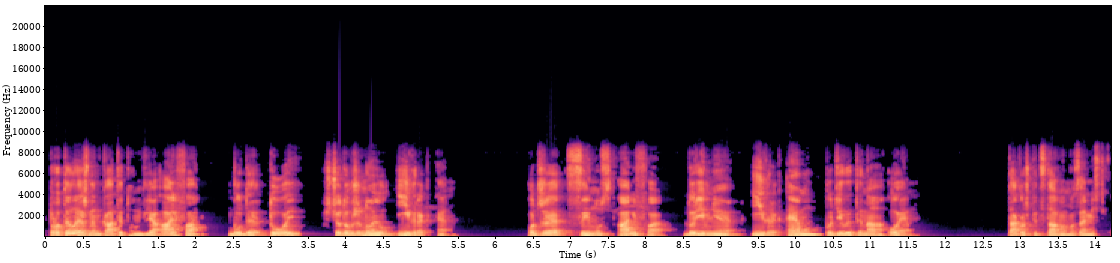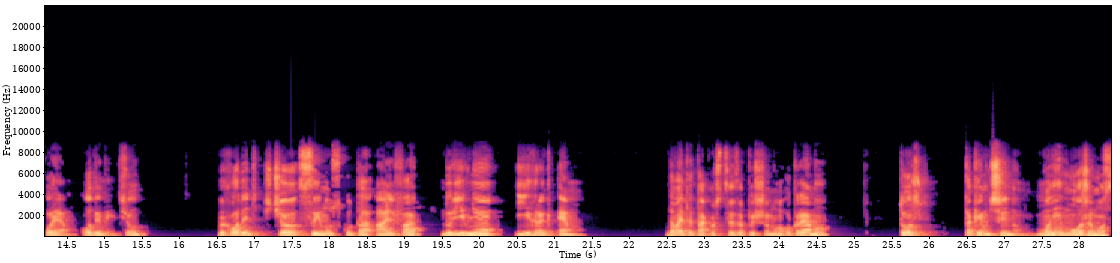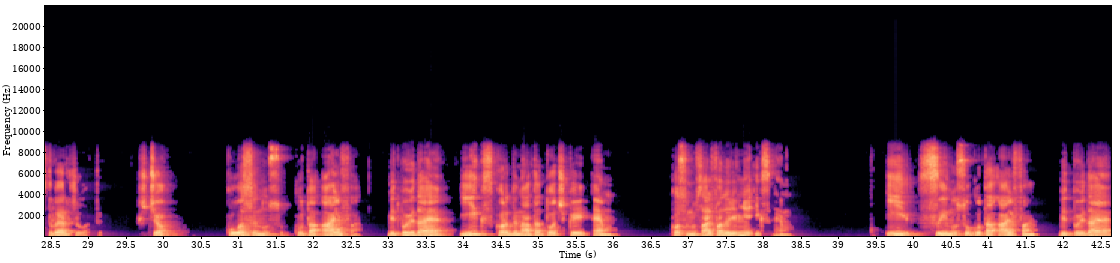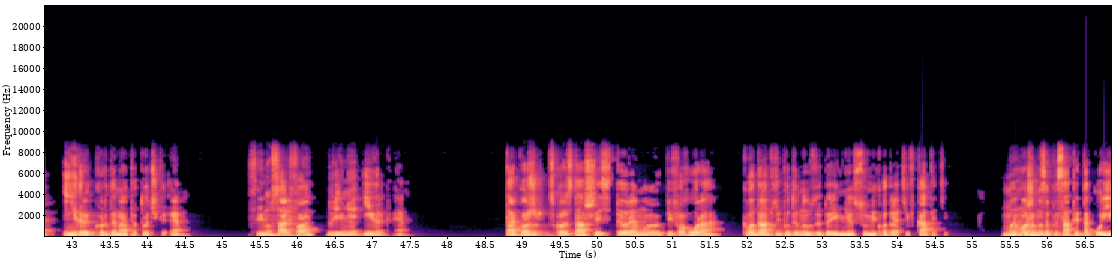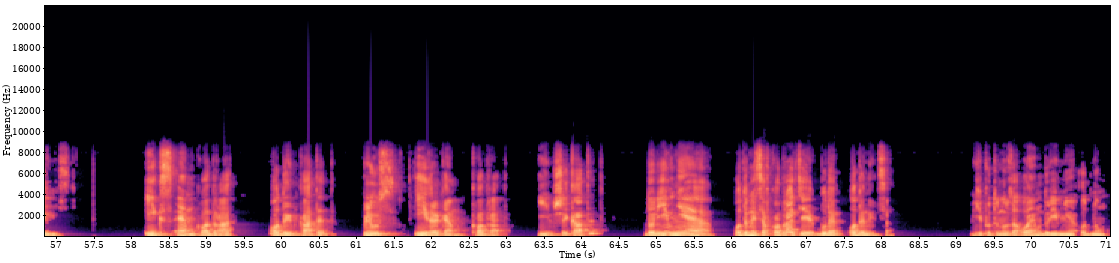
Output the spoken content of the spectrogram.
Протилежним катетом для альфа буде той, що довжиною ym. Отже, синус альфа дорівнює ym поділити на ом. Також підставимо замість ом одиницю. Виходить, що синус кута альфа дорівнює ym. Давайте також це запишемо окремо. Тож, таким чином ми можемо стверджувати, що косинусу кута альфа відповідає х координата точки М. Косинус альфа дорівнює xm. І синусу кута альфа відповідає y координата точки М. Синус альфа дорівнює ym. Також, скориставшись теоремою Піфагора, квадрат гіпотенузи дорівнює сумі квадратів катетів, ми можемо записати таку рівність. xm квадрат один катет плюс ym квадрат інший катет дорівнює одиниця в квадраті буде одиниця. Гіпотенуза ОМ дорівнює 1.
